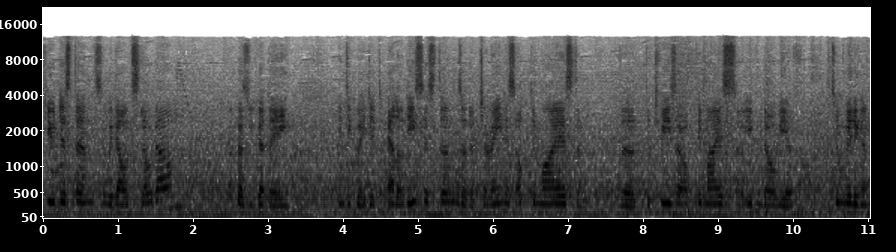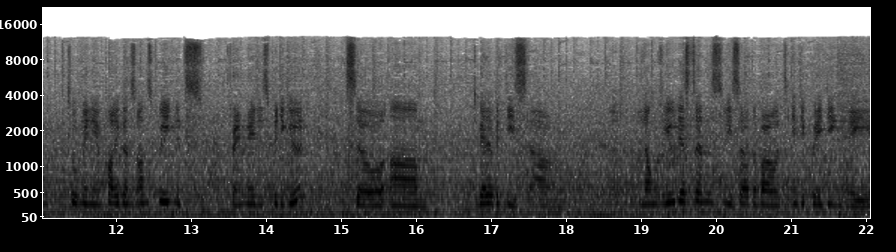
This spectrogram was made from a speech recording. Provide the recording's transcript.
view distance without slowdown because we got a integrated LOD system, so the terrain is optimized and the, the trees are optimized. So even though we have two million two million polygons on screen, its frame rate is pretty good. So um, together with this um, long view distance, we thought about integrating a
